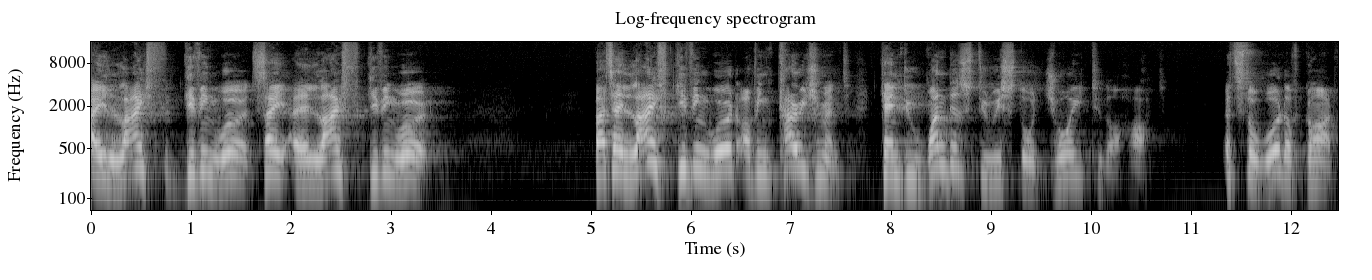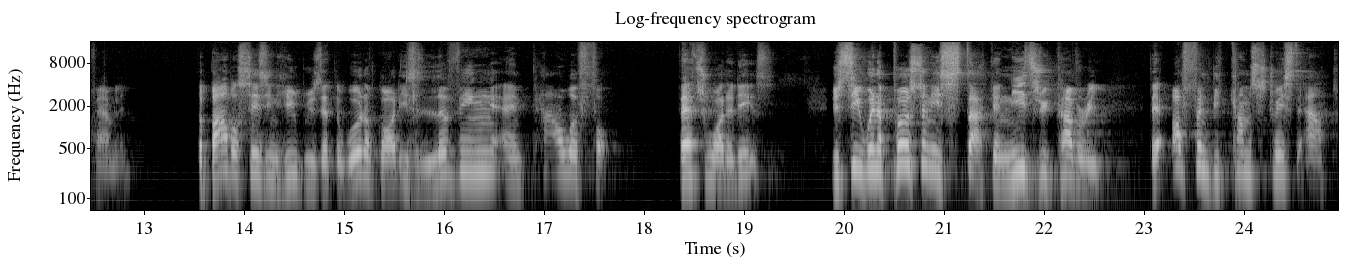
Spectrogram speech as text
a life giving word, say a life giving word, but a life giving word of encouragement can do wonders to restore joy to the heart. It's the word of God, family. The Bible says in Hebrews that the word of God is living and powerful. That's what it is. You see, when a person is stuck and needs recovery, they often become stressed out.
